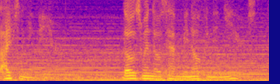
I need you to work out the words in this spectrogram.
Stifling in here. Those windows haven't been opened in years.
